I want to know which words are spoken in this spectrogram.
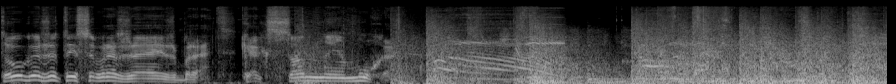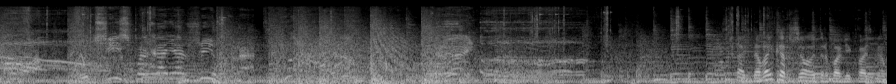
Туго же ты соображаешь, брат, как сонная муха. Учись, пока я жив, брат. Давай. Так, давай-ка ржавый дробовик возьмем.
